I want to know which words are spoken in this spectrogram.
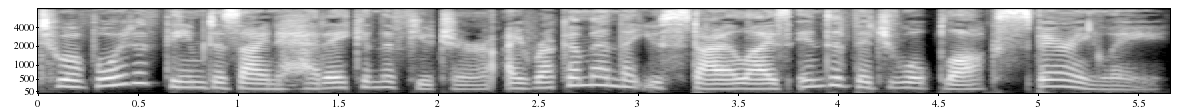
To avoid a theme design headache in the future, I recommend that you stylize individual blocks sparingly.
